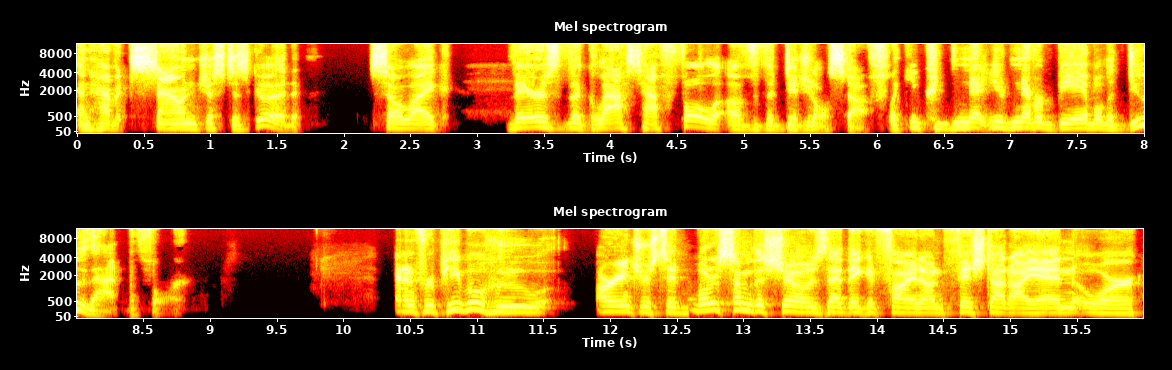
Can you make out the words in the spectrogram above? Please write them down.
and have it sound just as good. So like there's the glass half full of the digital stuff. Like you could ne- you'd never be able to do that before. And for people who are interested, what are some of the shows that they could find on Phish.in or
